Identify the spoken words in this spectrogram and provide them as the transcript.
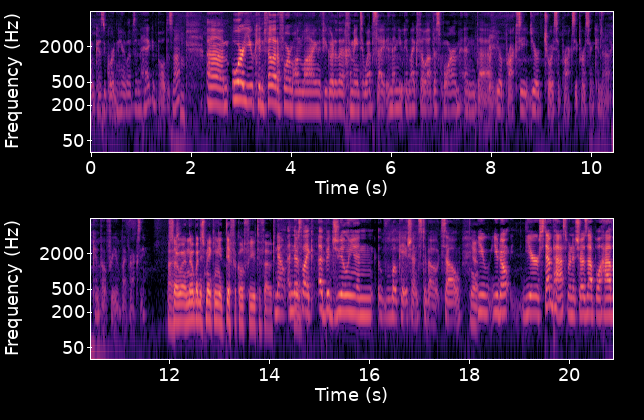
because Gordon here lives in The Hague and Paul does not. Um, or you can fill out a form online if you go to the gemeente website, and then you can like fill out this form, and uh, your proxy, your choice of proxy person can uh, can vote for you by proxy. So uh, nobody's making it difficult for you to vote. No, and there's like a bajillion locations to vote. So Yeah. you you don't your stempas when it shows up will have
